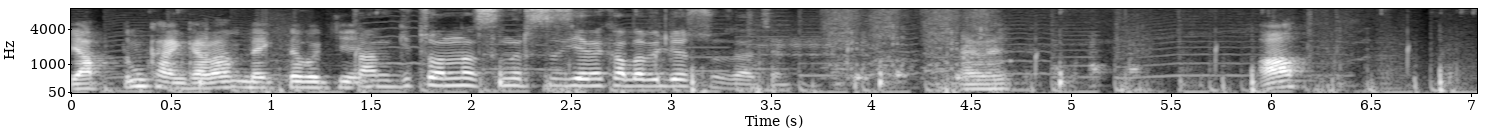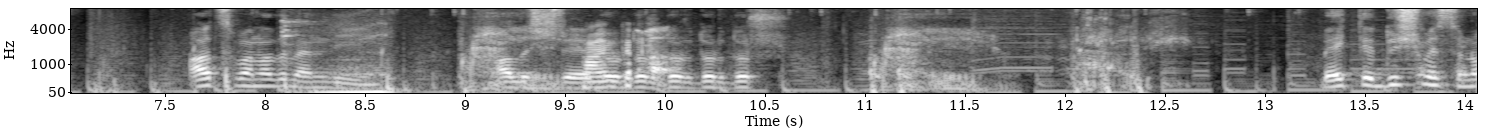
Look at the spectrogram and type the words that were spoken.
Yaptım kanka ben bekle bakayım. Tamam git onunla sınırsız yemek alabiliyorsun zaten. Evet. Al. At bana da ben de yiyeyim. Al işte. Dur dur dur dur dur. Bekle düşmesin o.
